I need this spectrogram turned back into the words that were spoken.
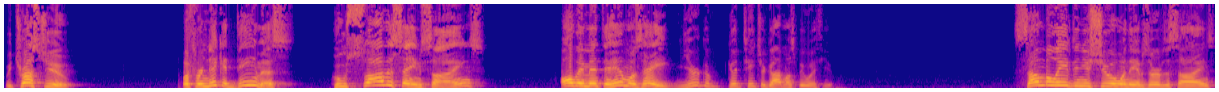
We trust you. But for Nicodemus, who saw the same signs, all they meant to him was, hey, you're a good, good teacher. God must be with you. Some believed in Yeshua when they observed the signs,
